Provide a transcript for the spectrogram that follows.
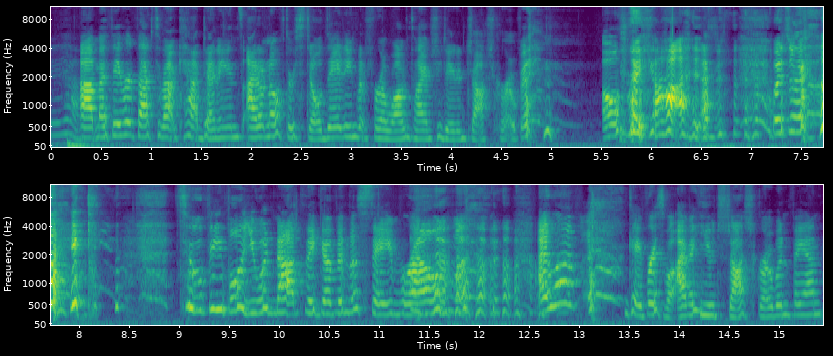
Yeah. Uh, my favorite fact about Kat Dennings, I don't know if they're still dating, but for a long time she dated Josh Groban. oh my god. Which are like two people you would not think of in the same realm. I love Okay, first of all, I'm a huge Josh Groban fan,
